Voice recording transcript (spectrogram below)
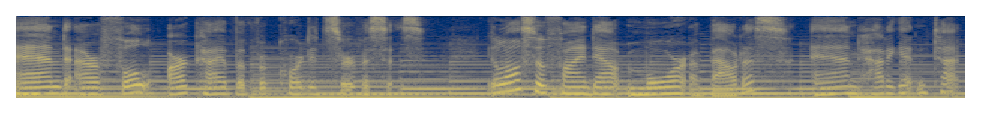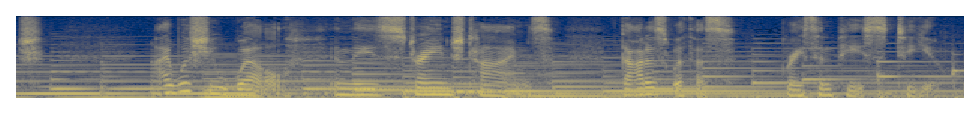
and our full archive of recorded services. You'll also find out more about us and how to get in touch. I wish you well in these strange times. God is with us. Grace and peace to you.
